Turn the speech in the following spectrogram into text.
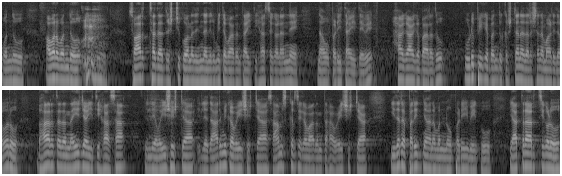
ಒಂದು, ಅವರ ಒಂದು ಸ್ವಾರ್ಥದ ದೃಷ್ಟಿಕೋನದಿಂದ ನಿರ್ಮಿತವಾದಂಥ ಇತಿಹಾಸಗಳನ್ನೇ ನಾವು ಪಡೀತಾ ಇದ್ದೇವೆ. ಹಾಗಾಗಬಾರದು. ಉಡುಪಿಗೆ ಬಂದು ಕೃಷ್ಣನ ದರ್ಶನ ಮಾಡಿದವರು ಭಾರತದ ನೈಜ ಇತಿಹಾಸ, ಇಲ್ಲಿಯ ವೈಶಿಷ್ಟ್ಯ, ಇಲ್ಲಿಯ ಧಾರ್ಮಿಕ ವೈಶಿಷ್ಟ್ಯ, ಸಾಂಸ್ಕೃತಿಕವಾದಂತಹ ವೈಶಿಷ್ಟ್ಯ, ಇದರ ಪರಿಜ್ಞಾನವನ್ನು ಪಡೆಯಬೇಕು. ಯಾತ್ರಾರ್ಥಿಗಳು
